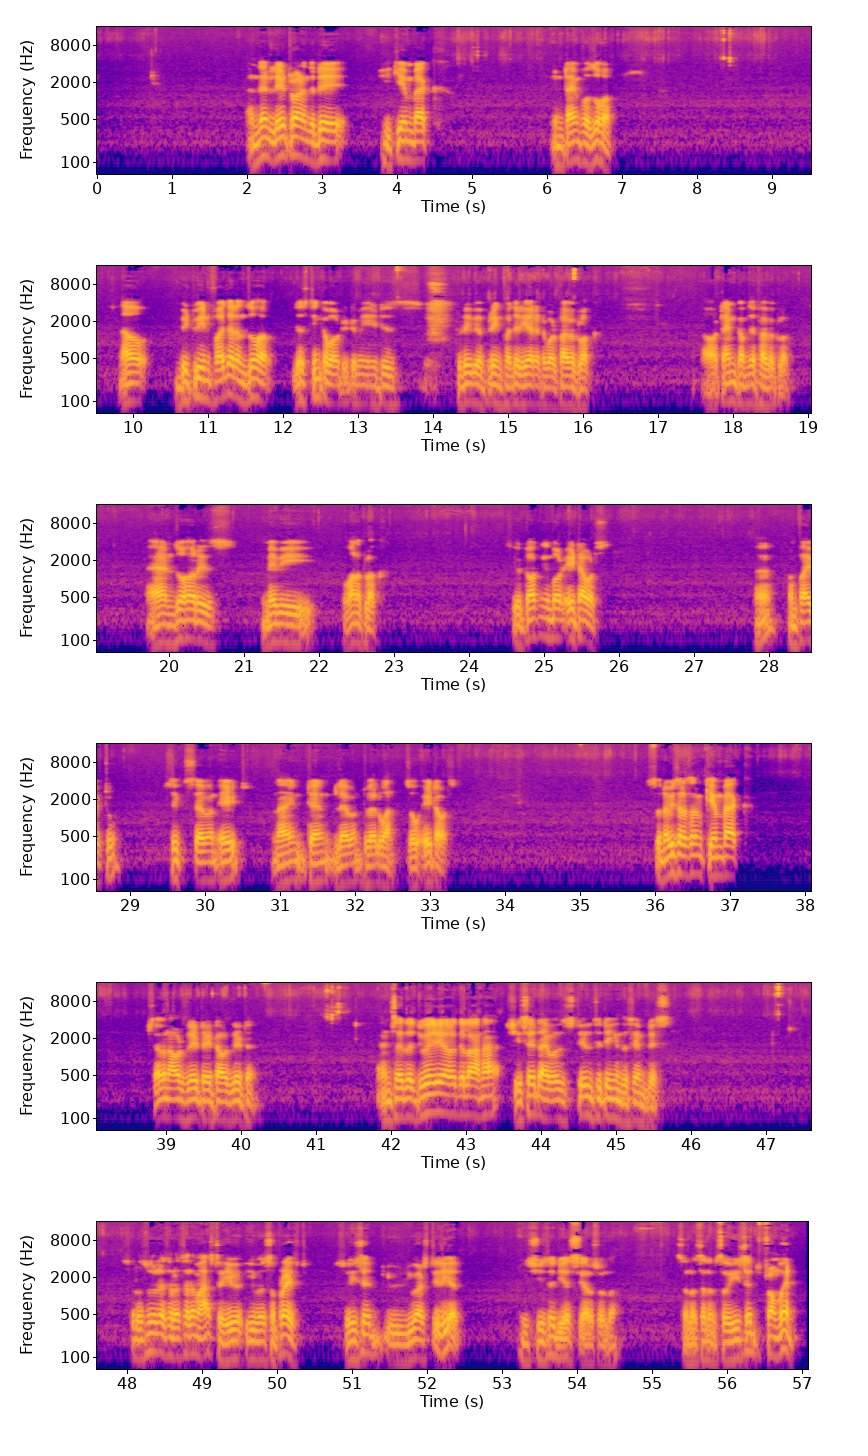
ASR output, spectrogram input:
And then later on in the day, he came back in time for Zohar. Now, between Fajr and Zohar, just think about it. I mean, it is today we are praying Fajr here at about 5 o'clock. Our time comes at 5 o'clock. And Zohar is maybe 1 o'clock. So you're talking about 8 hours. Huh? From 5 to 6, 7, 8, 9, 10, 11, 12, 1. So 8 hours. So Nabi Sallallahu came back seven hours later, eight hours later. And Sayyidah Juwairiya anha, she said, I was still sitting in the same place. So Rasulullah asked her, he, he was surprised. So he said, You are still here? She said, Yes, Ya Rasulullah. So he said, From when?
